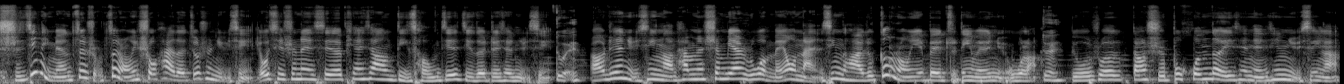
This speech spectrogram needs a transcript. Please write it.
实际里面最最容易受害的就是女性，尤其是那些偏向底层阶级的这些女性。对然后这些女性呢，她们身边如果没有男性的话，就更容易被指定为女巫了。对，比如说当时不婚的一些年轻女性啊，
